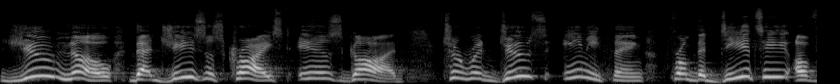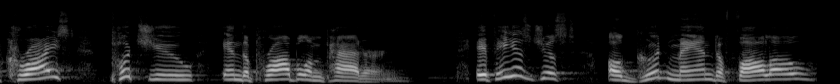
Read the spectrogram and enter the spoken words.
You know that Jesus Christ is God. To reduce anything from the deity of Christ puts you in the problem pattern. If he is just a good man to follow,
